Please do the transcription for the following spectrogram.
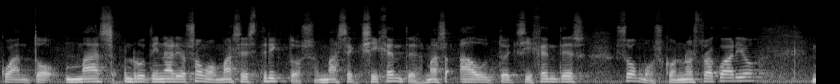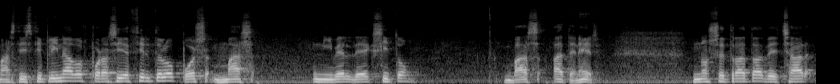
Cuanto más rutinarios somos, más estrictos, más exigentes, más autoexigentes somos con nuestro acuario, más disciplinados, por así decírtelo, pues más nivel de éxito vas a tener. No se trata de echar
